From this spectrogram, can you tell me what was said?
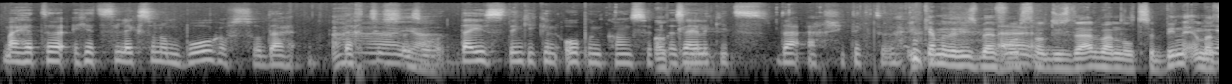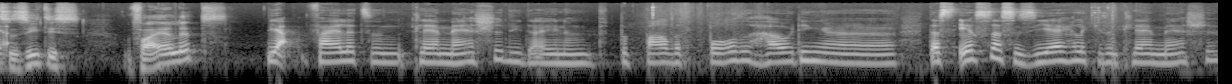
Maar je hebt, je hebt slechts zo'n boog of zo daar, ah, daartussen. Ja. Zo. Dat is denk ik een open concept. Okay. Dat is eigenlijk iets dat architecten... Ik kan me er iets bij voorstellen. dus daar wandelt ze binnen. En wat ja. ze ziet is Violet. Ja, Violet, een klein meisje die dat in een bepaalde posehouding... Uh, dat is het eerste dat ze ziet eigenlijk, is een klein meisje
